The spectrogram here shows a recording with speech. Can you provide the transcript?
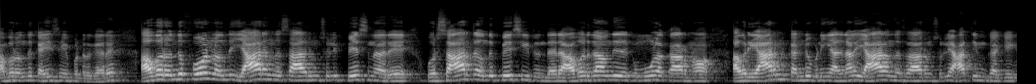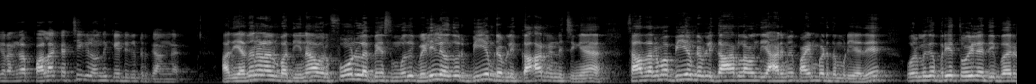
நபர் வந்து கைது செய்யப்பட்டிருக்காரு. அவர் வந்து ஃபோனில் வந்து யார் அந்த சாருன்னு சொல்லி பேசினார். ஒரு சார்கிட்ட வந்து பேசிகிட்டு இருந்தார். அவர் தான் வந்து இதுக்கு மூல காரணம். அவர் யாருன்னு கண்டுபிடிங்க. அதனால யார் அந்த சாருன்னு சொல்லி அதிமுக கேட்குறாங்க பல கட்சிகள் வந்து கேட்டுக்கிட்டு இருக்காங்க. அது எதனாலன்னு பார்த்தீங்கன்னா அவர் ஃபோனில் பேசும்போது வெளியில் வந்து ஒரு பிஎம்டபிள்யூ கார் நின்றுச்சுங்க சாதாரணமாக பிஎம்டபிள்யூ கார்லாம் வந்து யாருமே பயன்படுத்த முடியாது. ஒரு மிகப்பெரிய தொழிலதிபர்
